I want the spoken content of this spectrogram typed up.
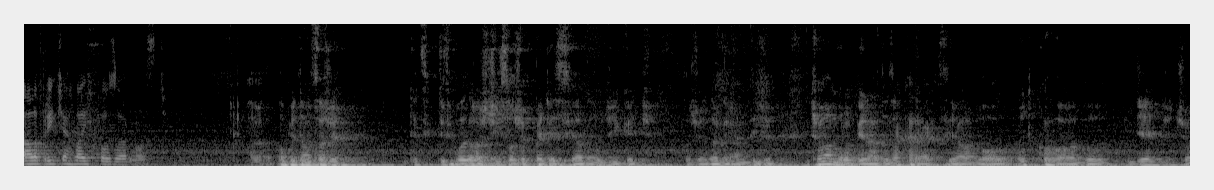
ale priťahla ich pozornosť. Opýtam sa, že keď si, ty si povedala číslo, že 50 ľudí, keď to žiada granty, že čo vám robí rádo, aká reakcia, alebo od koho, alebo kde, že čo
